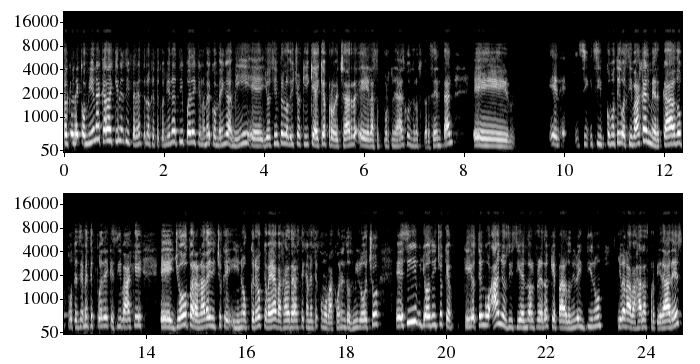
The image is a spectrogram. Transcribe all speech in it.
Lo que le conviene a cada quien es diferente. Lo que te conviene a ti puede que no me convenga a mí. Eh, yo siempre lo he dicho aquí que hay que aprovechar eh, las oportunidades cuando se nos presentan. Eh, si, como te digo, si baja el mercado, potencialmente puede que sí baje. yo para nada he dicho que, y no creo que vaya a bajar drásticamente como bajó en el 2008. sí, yo he dicho que, que, yo tengo años diciendo, Alfredo, que para el 2021 iban a bajar las propiedades.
